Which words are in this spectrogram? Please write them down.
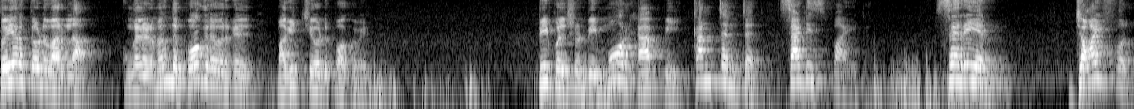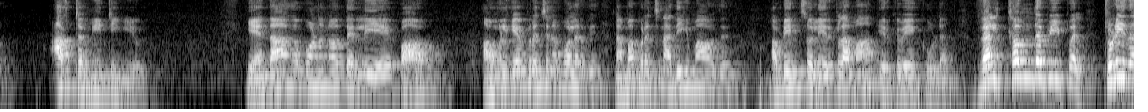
துயரத்தோடு வரலாம். உங்களிடமிருந்து போகிறவர்கள் மகிழ்ச்சியோடு போக வேண்டும். People should be more happy contented satisfied செரியன் ஜாய்ஃபுல் ஆஃப்டர் மீட்டிங் யூ ஏன் தான் அங்கே போனனோ தெரியலையே பாவம். அவங்களுக்கே பிரச்சனை போல இருக்கு. நம்ம பிரச்சனை அதிகமாகுது. அப்படின்னு சொல்லி இருக்கலாமா? இருக்கவே கூடாது. Welcome the people today the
